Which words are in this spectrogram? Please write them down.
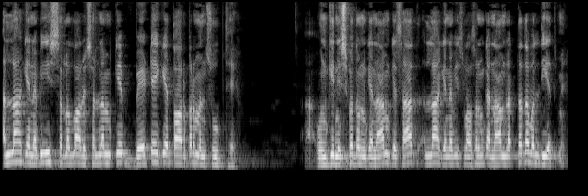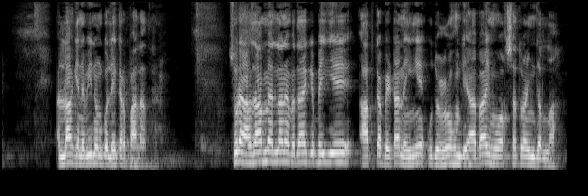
اللہ کے نبی صلی اللہ علیہ وسلم کے بیٹے کے طور پر منسوب تھے۔ ان کی نسبت ان کے نام کے ساتھ اللہ کے نبی صلی اللہ علیہ وسلم کا نام لگتا تھا ولدیت میں۔ اللہ کے نبی نے ان کو لے کر پالا تھا۔ سورہ احزاب میں اللہ نے بتایا کہ بھئی یہ آپ کا بیٹا نہیں ہے، ادعوہم لآبائہم واقصت عند اللہ۔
